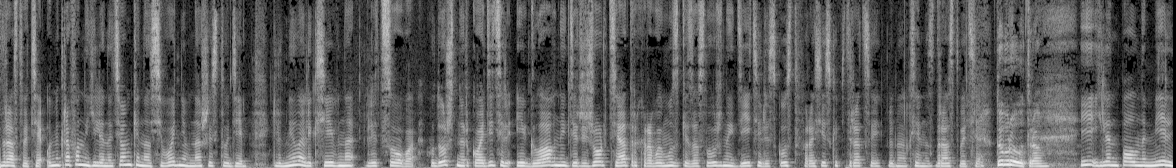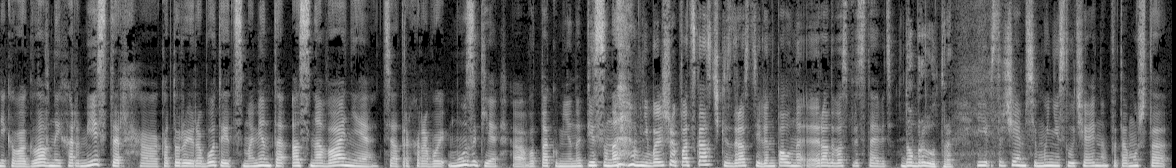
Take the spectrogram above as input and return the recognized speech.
Здравствуйте. У микрофона Елена Тёмкина. Сегодня в нашей студии Людмила Алексеевна Лицова, художественный руководитель и главный дирижер театра хоровой музыки, заслуженный деятель искусств Российской Федерации. Людмила Алексеевна, здравствуйте. Доброе утро. И Елена Павловна Мельникова, главный хормейстер, а, который работает с момента основания театра хоровой музыки. А, вот так у меня написано в небольшой подсказочке. Здравствуйте, Елена Павловна, рада вас представить. Доброе утро. И встречаемся мы не случайно, потому что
